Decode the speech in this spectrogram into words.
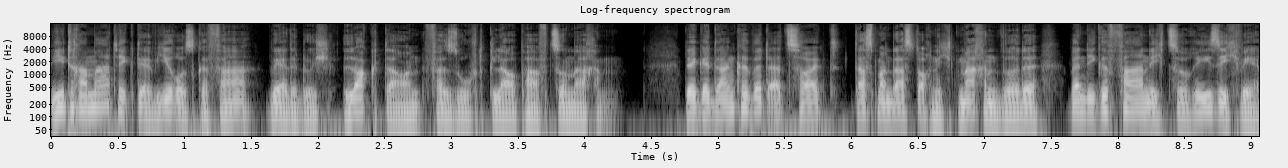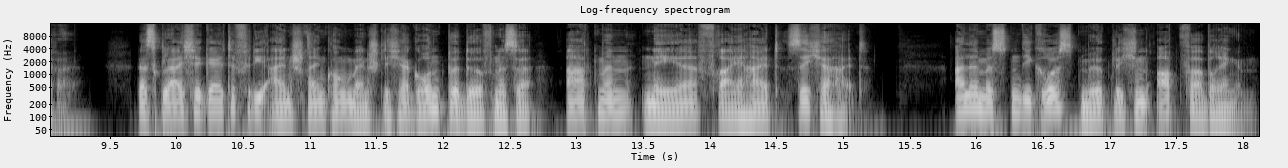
Die Dramatik der Virusgefahr werde durch Lockdown versucht glaubhaft zu machen. Der Gedanke wird erzeugt, dass man das doch nicht machen würde, wenn die Gefahr nicht so riesig wäre. Das gleiche gelte für die Einschränkung menschlicher Grundbedürfnisse Atmen, Nähe, Freiheit, Sicherheit. Alle müssten die größtmöglichen Opfer bringen.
